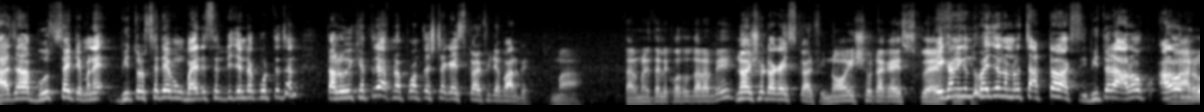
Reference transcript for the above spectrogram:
আর যারা বুথ সাইডে মানে ভিতর সাইডে এবং বাইরের সাইড ডিজাইনটা করতে চান তাহলে ওই ক্ষেত্রে আপনার পঞ্চাশ টাকা স্কোয়ার ফিটে বাড়বে। মা তার মানে তাহলে কত দাঁড়াবে? নয়শো টাকা স্কোয়ার ফিট নয়শো টাকা স্কোয়ার এখানে কিন্তু ভাইজান আমরা চারটা রাখছি ভিতরে আরও আরও আরও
